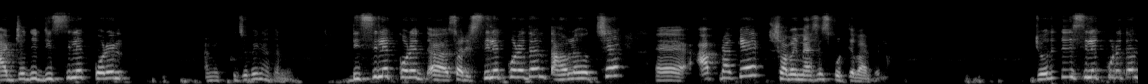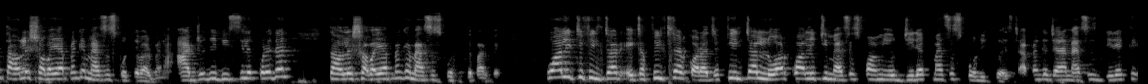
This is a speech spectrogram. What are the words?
আর যদি ডিসিলেক্ট করেন আমি খুঁজে পাই না কেন? ডিসিলেক্ট করে সরি সিলেক্ট করে দেন, তাহলে হচ্ছে আপনাকে সবাই মেসেজ করতে পারবে না। যদি সিলেক্ট করে দেন, তাহলে সবাই আপনাকে মেসেজ করতে পারবে না। আর যদি ডিসিলেক্ট করে দেন, তাহলে সবাই আপনাকে মেসেজ করতে পারবে। কোয়ালিটি ফিল্টার এটা ফিল্টার করা যায়। Filter lower quality message from your direct message for request আপনাকে যারা মেসেজ ডিরেক্টলি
